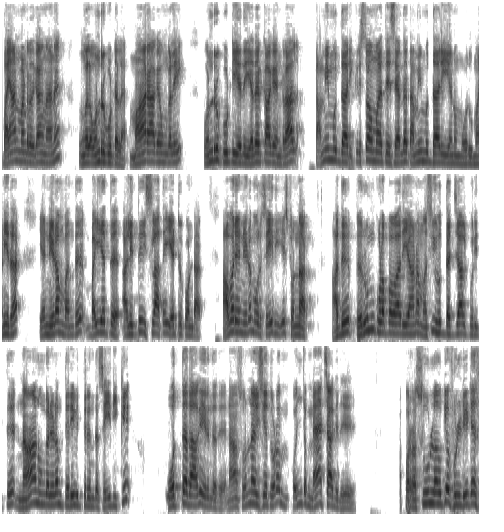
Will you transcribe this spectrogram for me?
பயான் பண்றதுக்காக நான் உங்களை ஒன்று கூட்டலை. மாறாக உங்களை ஒன்று கூட்டியது எதற்காக என்றால் தமிமுத்தாரி கிறிஸ்தவ மதத்தை சேர்ந்த தமிமுத்தாரி எனும் ஒரு மனிதர் என்னிடம் வந்து பையத்து அளித்து இஸ்லாத்தை ஏற்றுக்கொண்டார். அவர் என்னிடம் ஒரு செய்தியை சொன்னார். அது பெரும் குழப்பவாதியான மசீஹுத் தஜ்ஜால் குறித்து நான் உங்களிடம் தெரிவித்திருந்த செய்திக்கு ஒத்ததாக இருந்தது. நான் சொன்ன விஷயத்தோட கொஞ்சம் மேட்ச் ஆகுது. அப்போ ரசூல்லாவுக்கே ஃபுல் டீட்டெயில்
